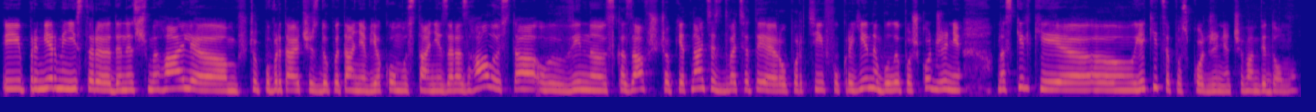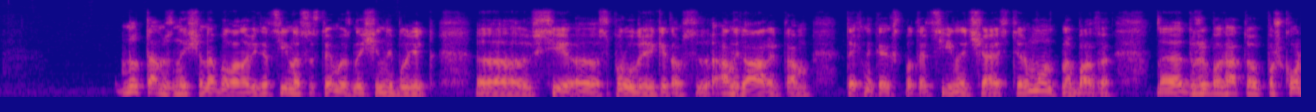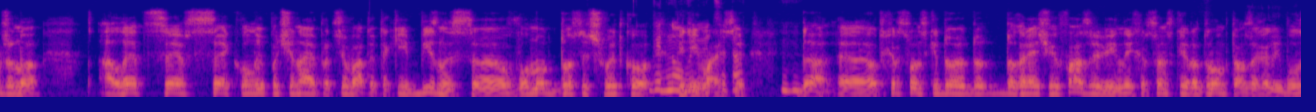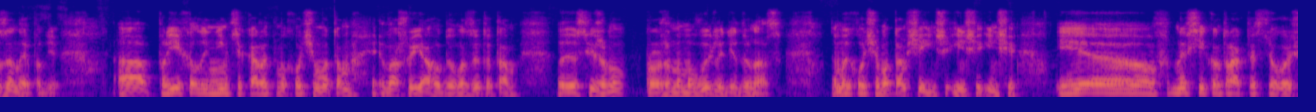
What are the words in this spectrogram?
І прем'єр-міністр Денис Шмигаль, е, що повертаючись до питання, в якому стані зараз галузь, та він сказав, що 15 з 20 аеропортів України були пошкоджені. Наскільки е, які це пошкодження? Чи вам відомо? Ну там знищена була навігаційна система, знищені були е, всі е, споруди, які там ангари, там техніка експлуатаційна часть, ремонтна база. Е, дуже багато пошкоджено. Але це все, коли починає працювати такий бізнес, е, воно досить швидко підіймається. Да. Е, от Херсонський до, до, до гарячої фази війни, Херсонський аеродром там взагалі був занепаді. А приїхали німці, кажуть, ми хочемо там вашу ягоду возити там е, свіжому мороженому вигляді до нас. Ми хочемо там ще інші, інші, інші. І е, не всі контракти з цього е,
